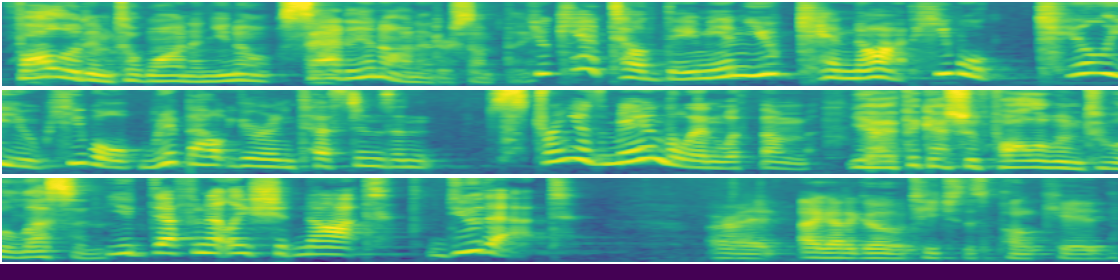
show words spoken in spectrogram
followed him to one and, you know, sat in on it or something? You can't tell Damien. You cannot. He will kill you. He will rip out your intestines and string his mandolin with them. Yeah, I think I should follow him to a lesson. You definitely should not do that. Alright, I gotta go teach this punk kid.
